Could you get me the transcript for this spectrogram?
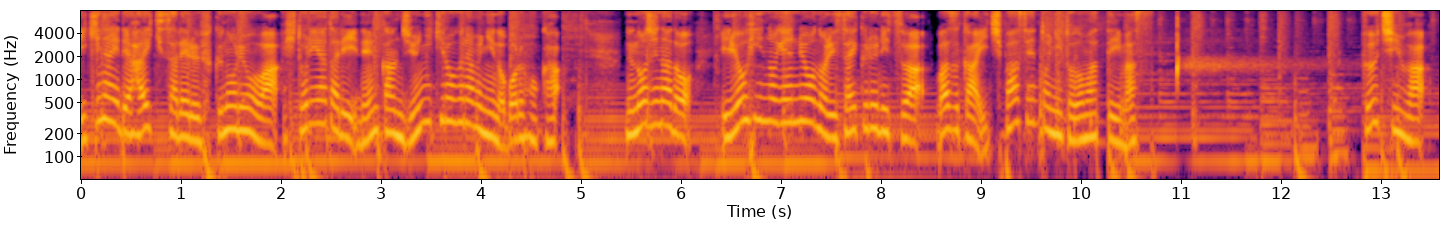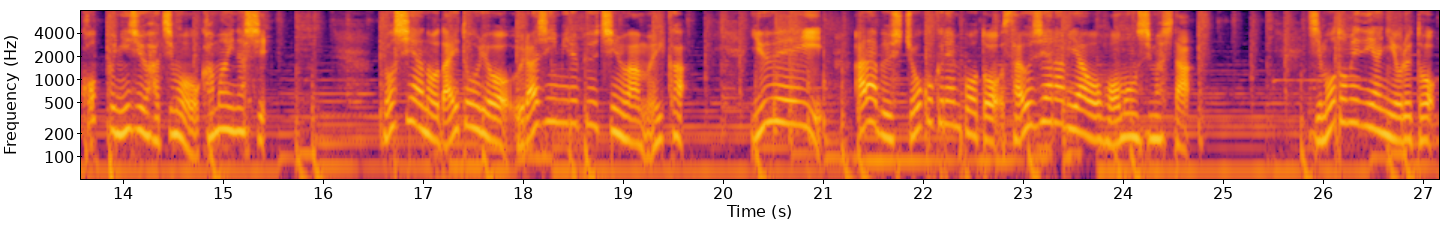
域内で廃棄される服の量は1人当たり年間 12kg に上るほか、布地など衣料品の原料のリサイクル率はわずか1%にとどまっています。プーチンは COP28 もお構いなし。ロシアの大統領ウラジーミル・プーチンは6日、UAE アラブ首長国連邦とサウジアラビアを訪問しました。地元メディアによると、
